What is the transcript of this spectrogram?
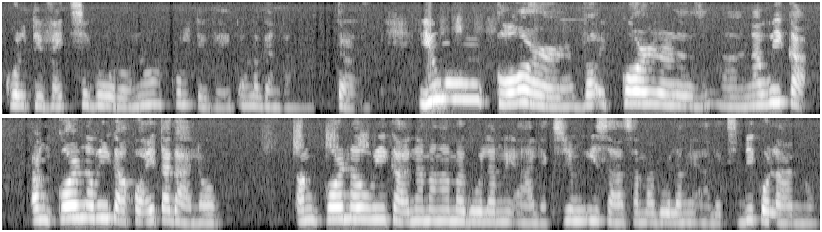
cultivate siguro, no? Cultivate, ang magandang term. Yung core, core ah, na wika, ang core na wika ko ay Tagalog. Ang core na wika ng mga magulang ni Alex, yung isa sa magulang ni Alex, Bicolano.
